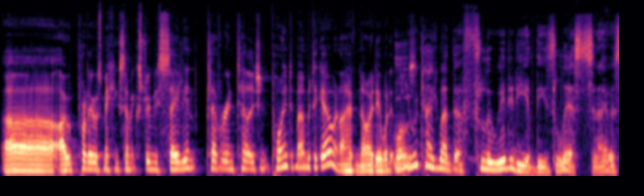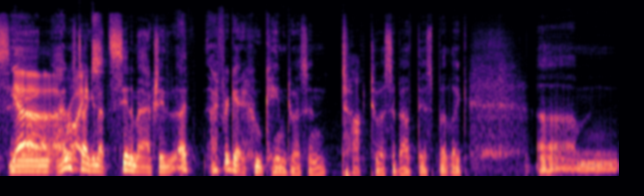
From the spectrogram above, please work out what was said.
uh, I probably was making some extremely salient, clever, intelligent point a moment ago, and I have no idea what it was. You were talking about the fluidity of these lists, and I was saying yeah, I was right. talking about cinema. Actually, I I forget who came to us and talked to us about this, but like, um,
